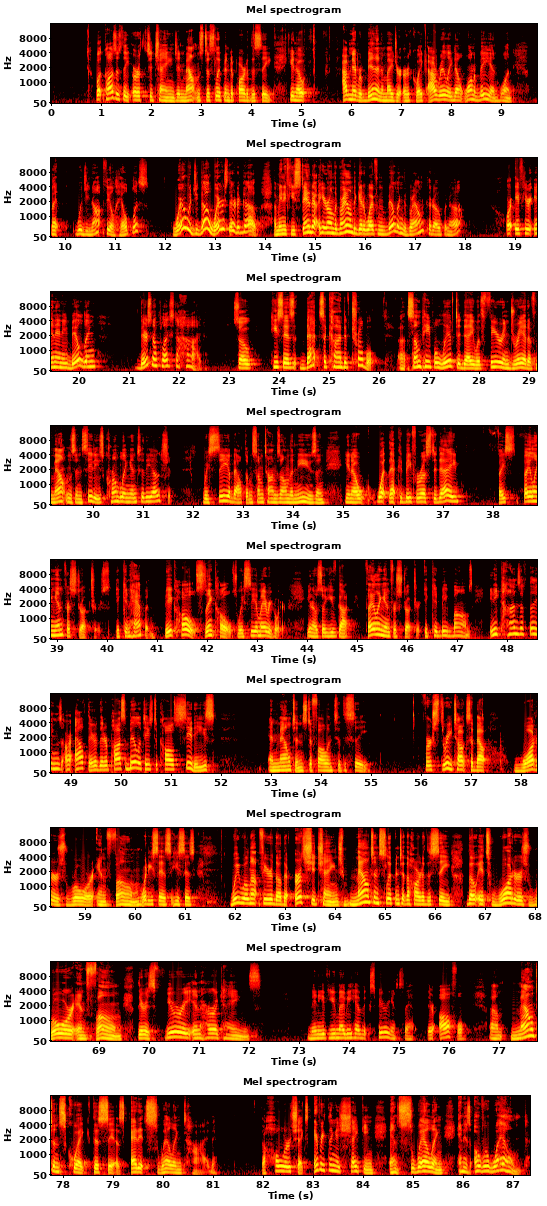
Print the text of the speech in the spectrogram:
What causes the earth to change and mountains to slip into part of the sea? You know, I've never been in a major earthquake. I really don't want to be in one. But would you not feel helpless? Where would you go? Where's there to go? I mean, if you stand out here on the ground to get away from the building, the ground could open up. Or if you're in any building, there's no place to hide. So he says that's a kind of trouble. Uh, some people live today with fear and dread of mountains and cities crumbling into the ocean. We see about them sometimes on the news, and you know what that could be for us today face, failing infrastructures. It can happen. Big holes, sinkholes, we see them everywhere. You know, so you've got failing infrastructure. It could be bombs. Any kinds of things are out there that are possibilities to cause cities and mountains to fall into the sea. Verse 3 talks about waters roar and foam. What he says, he says, we will not fear though the earth should change, mountains slip into the heart of the sea, though its waters roar and foam. There is fury in hurricanes. Many of you maybe have experienced that. They're awful. Um, mountains quake, this says, at its swelling tide. The whole earth shakes. Everything is shaking and swelling and is overwhelmed.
